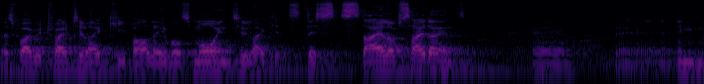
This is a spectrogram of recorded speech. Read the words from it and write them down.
That's why we try to like keep our labels more into like it's this style of cider, and uh, uh, in,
